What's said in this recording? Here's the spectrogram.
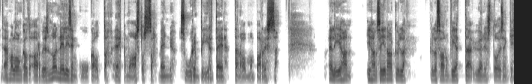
mitä mä lonkalta arvioisin, noin nelisen kuukautta ehkä maastossa mennyt suurin piirtein tämän homman parissa. Eli ihan, ihan siinä on kyllä, kyllä saanut viettää yön jos toisenkin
